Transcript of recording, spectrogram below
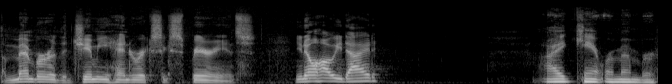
a member of the Jimi Hendrix Experience. You know how he died? I can't remember.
